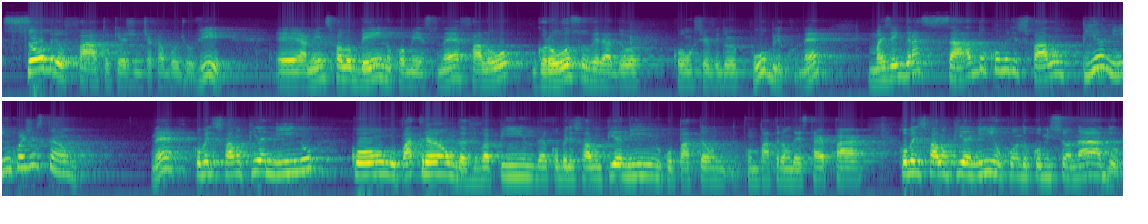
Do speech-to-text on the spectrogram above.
Sobre o fato que a gente acabou de ouvir, é, a Mendes falou bem no começo, né? Falou grosso o vereador com o servidor público, né? Mas é engraçado como eles falam pianinho com a gestão, né? Como eles falam pianinho com o patrão da Viva Pinda, como eles falam pianinho com o patrão, com o patrão da Starpar, como eles falam pianinho quando o comissionado,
